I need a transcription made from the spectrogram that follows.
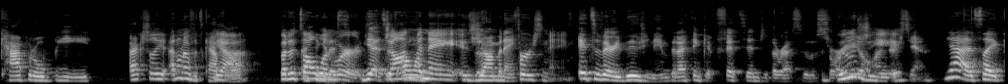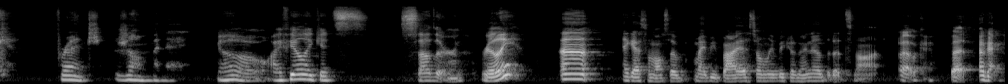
capital B. Actually, I don't know if it's capital. Yeah. But it's I all think it one word. Yes, John one- Benet is Jean a Benet. first name. It's a very bougie name, but I think it fits into the rest of the story. You'll Bougie? understand. Yeah, it's like French, Jean Benet. Oh, I feel like it's southern. Really? Uh, I guess I'm also might be biased only because I know that it's not. Oh, okay. But okay.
